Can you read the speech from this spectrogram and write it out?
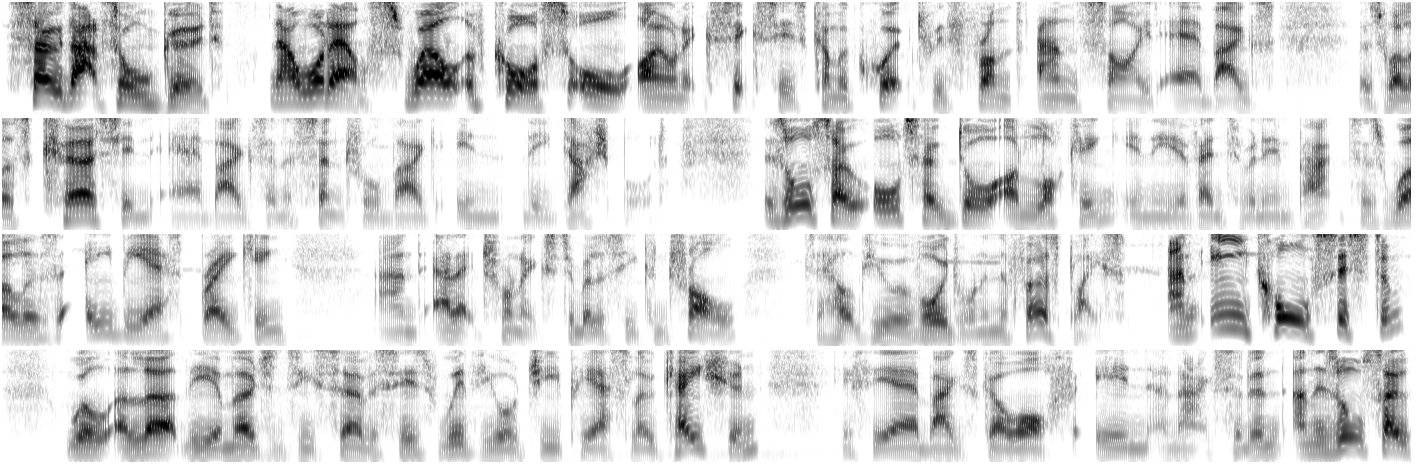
So that's all good. Now, what else? Well, of course, all Ioniq 6s come equipped with front and side airbags, as well as curtain airbags and a central bag in the dashboard. There's also auto door unlocking in the event of an impact, as well as ABS braking and electronic stability control to help you avoid one in the first place. An e-call system will alert the emergency services with your GPS location if the airbags go off in an accident. And there's also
